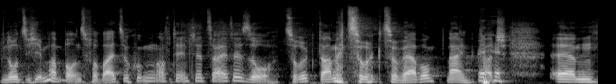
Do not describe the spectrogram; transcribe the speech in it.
lohnt sich immer bei uns vorbeizugucken auf der Internetseite. So, zurück damit, zurück zur Werbung. Nein, Quatsch. ähm,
